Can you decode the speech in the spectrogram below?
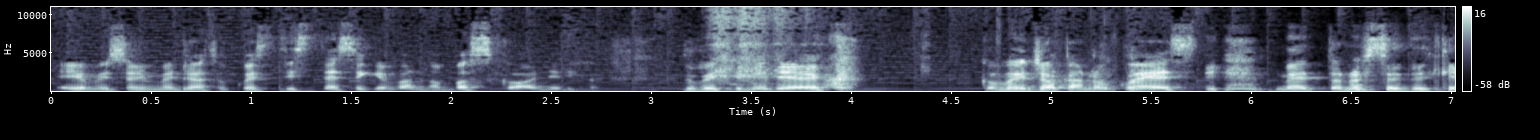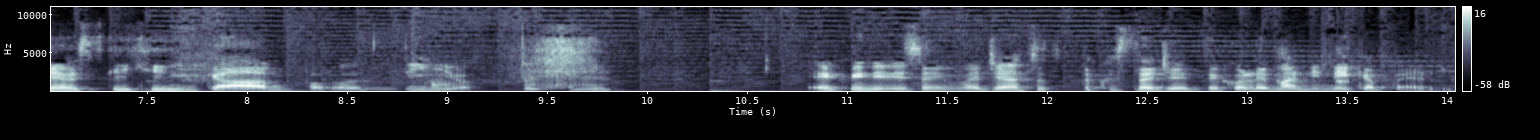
E io mi sono immaginato questi stessi che vanno a Bascogna e dicono dovete vedere come giocano questi mettono Sedekerski in campo oddio e quindi mi sono immaginato tutta questa gente con le mani nei capelli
